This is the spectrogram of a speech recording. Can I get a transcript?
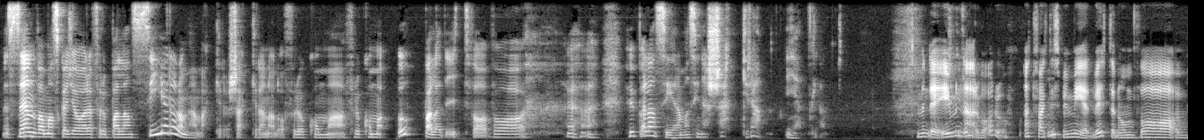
Men sen vad man ska göra för att balansera de här vackra chakrarna då, för att komma, för att komma upp alla dit. Vad, vad, hur balanserar man sina chakran egentligen? Men det är ju närvaro. Att faktiskt bli medveten om vad,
